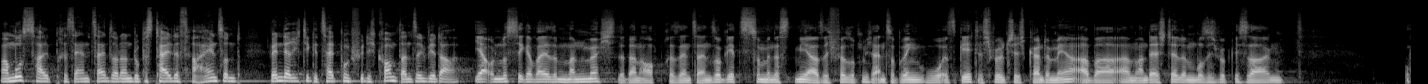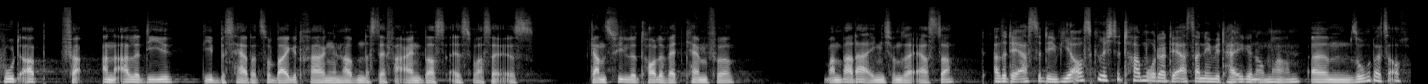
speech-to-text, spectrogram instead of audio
man muss halt präsent sein, sondern du bist Teil des Vereins und wenn der richtige Zeitpunkt für dich kommt, dann sind wir da. Ja, und lustigerweise, man möchte dann auch präsent sein. So geht's zumindest mir. Also ich versuche mich einzubringen, wo es geht. Ich wünsche, ich könnte mehr, aber ähm, an der Stelle muss ich wirklich sagen, Hut ab für, an alle die, die bisher dazu beigetragen haben, dass der Verein das ist, was er ist. Ganz viele tolle Wettkämpfe. Wann war da eigentlich unser erster? Also der erste, den wir ausgerichtet haben oder der erste, an dem wir teilgenommen haben? Ähm, so als auch.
